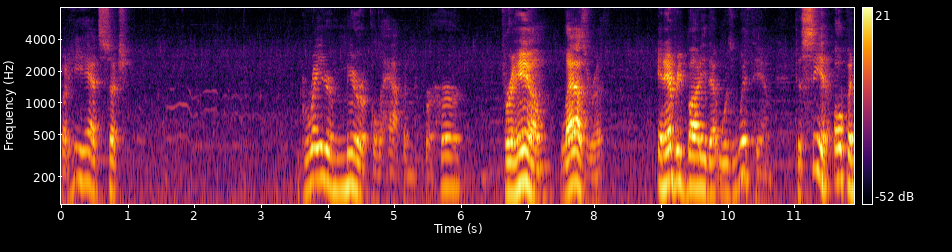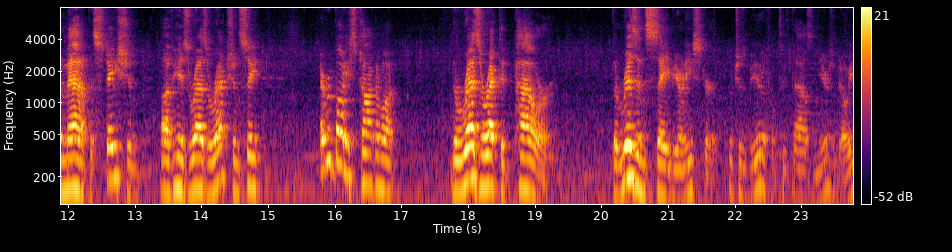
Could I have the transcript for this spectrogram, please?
But he had such greater miracle happen for her, for him, Lazarus, and everybody that was with him to see an open manifestation of his resurrection. See, everybody's talking about the resurrected power, the risen Savior in Easter, which was beautiful 2,000 years ago. He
